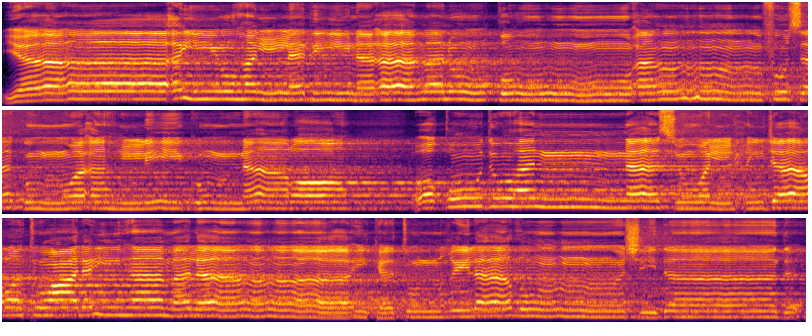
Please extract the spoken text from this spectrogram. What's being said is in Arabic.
يا أيها الذين آمنوا قوا أنفسكم وأهليكم نارا وقودها الناس والحجارة عليها ملائكة غلاظ شداد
